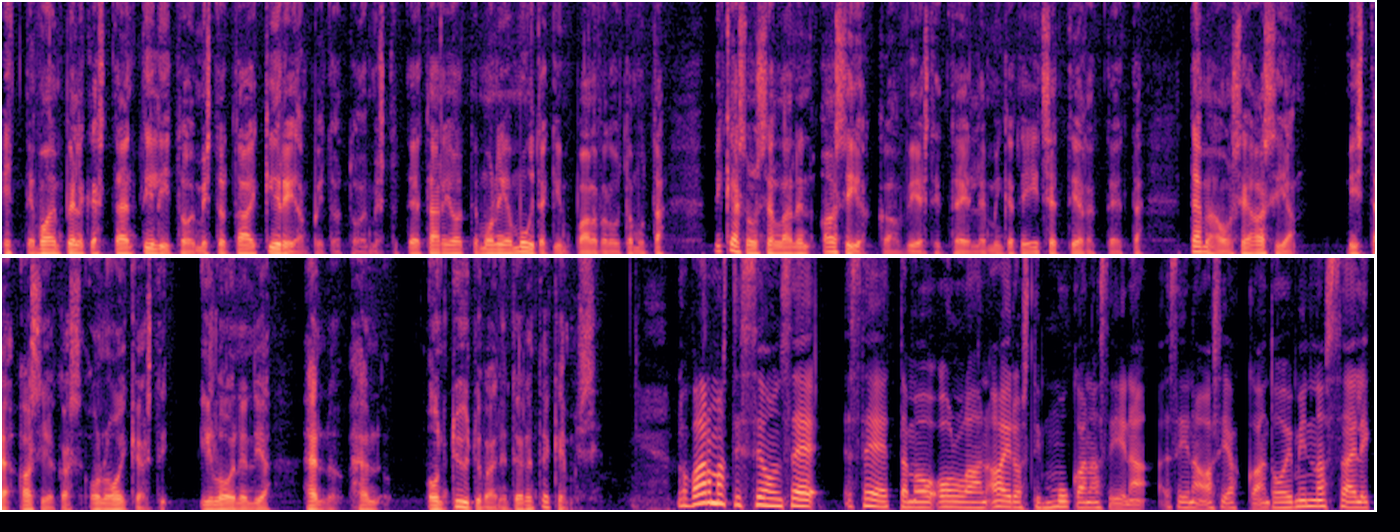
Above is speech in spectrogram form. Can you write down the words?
ette vain pelkästään tilitoimisto tai kirjanpitotoimisto. Te tarjoatte monia muitakin palveluita, mutta mikä se on sellainen asiakkaan viesti teille, minkä te itse tiedätte, että tämä on se asia, mistä asiakas on oikeasti iloinen ja hän, hän on tyytyväinen teidän tekemisiin? No varmasti se on se se, että me ollaan aidosti mukana siinä, siinä asiakkaan toiminnassa, eli,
